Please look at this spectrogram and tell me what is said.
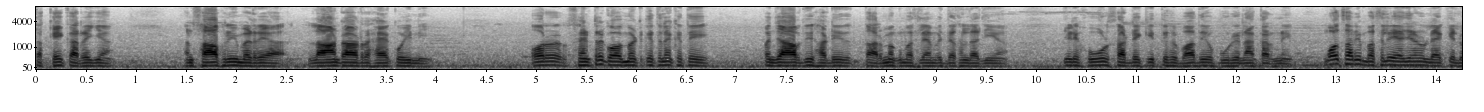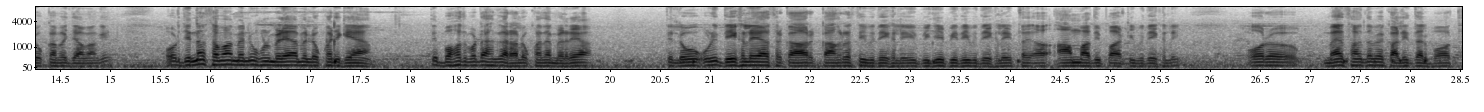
ਧੱਕੇ ਕਰ ਰਹੀਆਂ, ਇਨਸਾਫ ਨਹੀਂ ਮਿਲ ਰਿਹਾ ਲਾਂਡ ਆਰਡਰ ਹੈ ਕੋਈ ਨਹੀਂ। ਔਰ ਸੈਂਟਰ ਗਵਰਨਮੈਂਟ ਕਿਤੇ ਨਾ ਕਿਤੇ ਪੰਜਾਬ ਦੀ ਸਾਡੇ ਧਾਰਮਿਕ ਮਸਲਿਆਂ ਵਿੱਚ ਦਖਲਅੰਦਾਜ਼ੀਆਂ ਜਿਹੜੇ ਹੋਰ ਸਾਡੇ ਕੀਤੇ ਹੋਏ ਵਾਅਦੇ ਉਹ ਪੂਰੇ ਨਾ ਕਰਨੇ। ਬਹੁਤ ਸਾਰੇ ਮਸਲੇ ਆ ਜਿਹਨਾਂ ਨੂੰ ਲੈ ਕੇ ਲੋਕਾਂ ਵਿੱਚ ਜਾਵਾਂਗੇ। ਔਰ ਜਿੰਨਾ ਸਮਾਂ ਮੈਨੂੰ ਹੁਣ ਮਿਲਿਆ ਮੈਂ ਲੋਕਾਂ 'ਚ ਗਿਆ ਤੇ ਬਹੁਤ ਵੱਡਾ ਹੰਗਾਰਾ ਲੋਕਾਂ ਦਾ ਮਿਲ ਰਿਹਾ। ਤੇ ਲੋਕ ਉਹਨੇ ਦੇਖ ਲਿਆ ਸਰਕਾਰ ਕਾਂਗਰਸ ਦੀ ਵੀ ਦੇਖ ਲਈ ਬੀਜੇਪੀ ਦੀ ਵੀ ਦੇਖ ਲਈ ਤਾਂ ਆਮ ਆਦਮੀ ਪਾਰਟੀ ਵੀ ਦੇਖ ਲਈ। ਔਰ ਮੈਂ ਸਮਝਦਾ ਵੀ ਅਕਾਲੀ ਦਲ ਬਹੁਤ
